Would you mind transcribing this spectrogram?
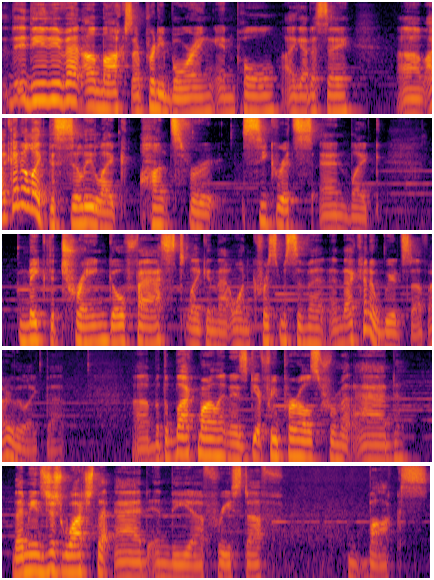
The, the, the event unlocks are pretty boring in Pole, I gotta say. Um, I kind of like the silly, like, hunts for secrets and, like, make the train go fast, like in that one Christmas event, and that kind of weird stuff. I really like that. Uh, but the Black Marlin is get free pearls from an ad. That means just watch the ad in the uh, free stuff box.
